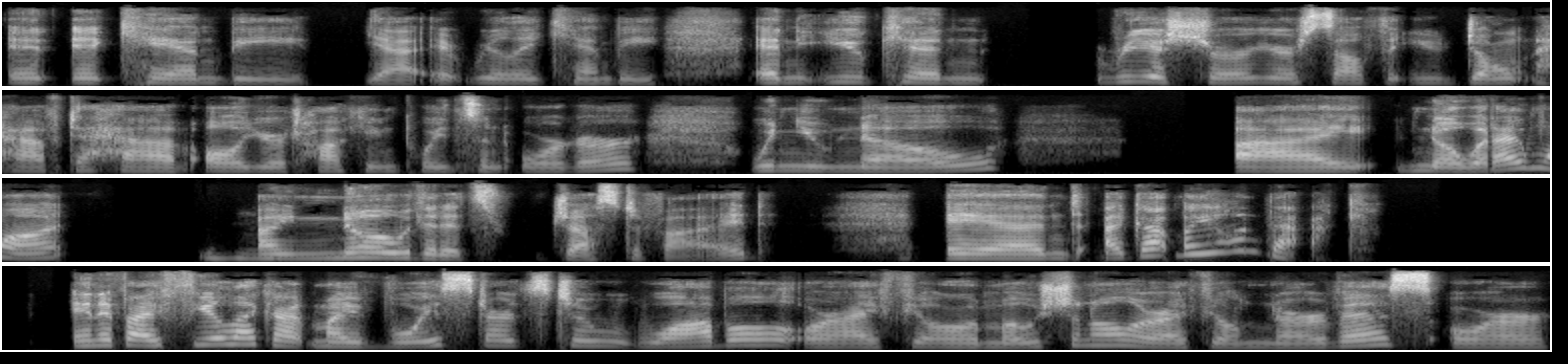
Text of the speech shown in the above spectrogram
It it can be. Yeah, it really can be. And you can reassure yourself that you don't have to have all your talking points in order when you know I know what I want. Mhm. I know that it's justified and I got my own back. And if I feel like I, my voice starts to wobble or I feel emotional or I feel nervous or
